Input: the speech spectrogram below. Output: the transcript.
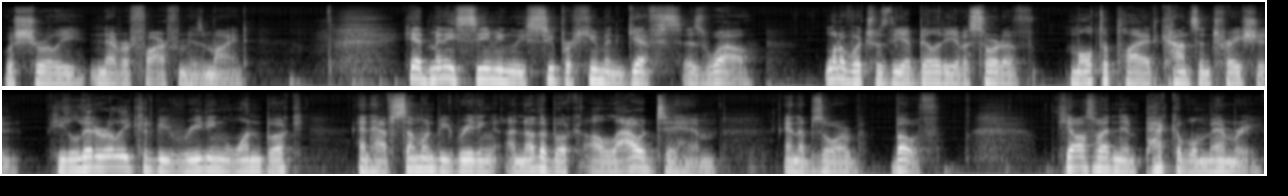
was surely never far from his mind. He had many seemingly superhuman gifts as well, one of which was the ability of a sort of multiplied concentration. He literally could be reading one book and have someone be reading another book aloud to him and absorb both. He also had an impeccable memory.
